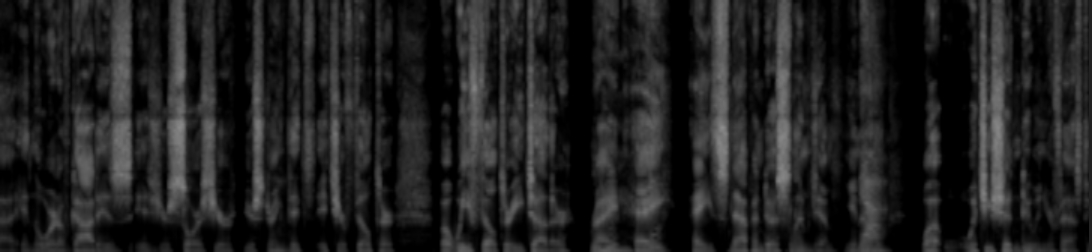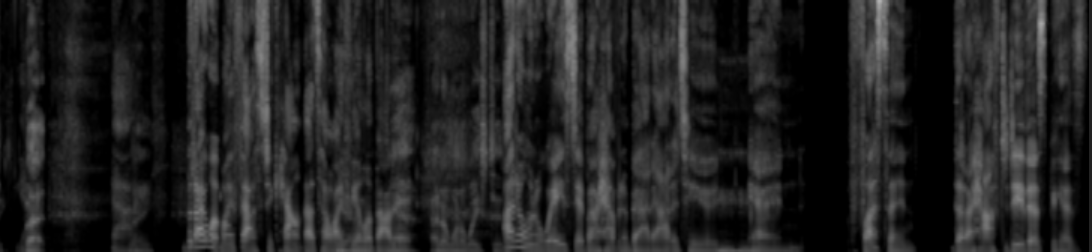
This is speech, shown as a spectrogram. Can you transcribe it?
uh, and the Word of God is is your source, your your strength. Mm-hmm. It's it's your filter, but we filter each other, right? Mhm. Hey, hey, snap into a Slim Jim. You know Yeah. what what you shouldn't do when you're fasting, Yeah. but Yeah. right, But I want my fast to count. That's how I feel about yeah, it. I don't want to waste it. I don't want to waste it by having a bad attitude Mhm. and fussing that I have to do this because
